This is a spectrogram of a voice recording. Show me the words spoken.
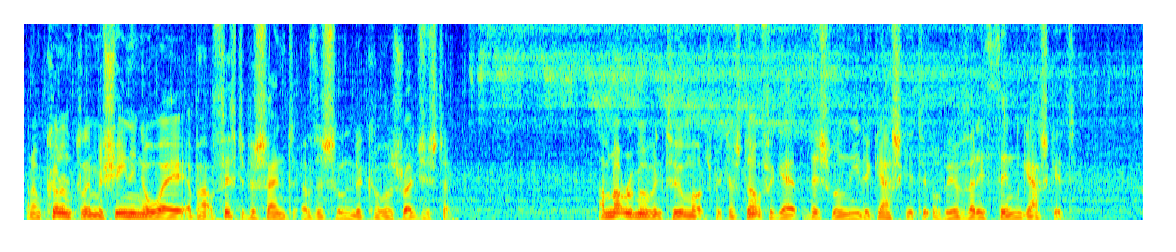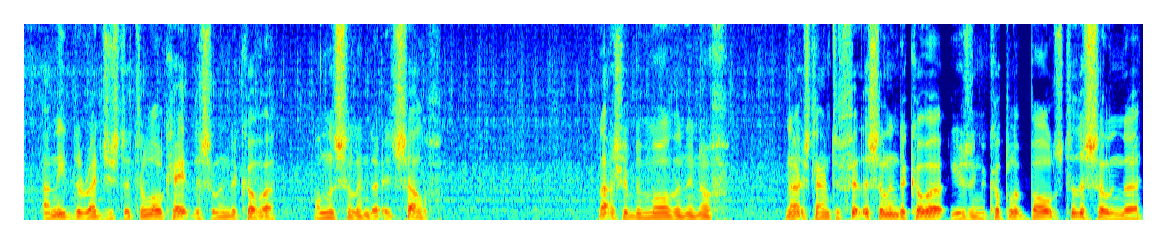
and I'm currently machining away about 50% of the cylinder cover's register. I'm not removing too much because don't forget this will need a gasket. It will be a very thin gasket. I need the register to locate the cylinder cover on the cylinder itself. That should be more than enough. Now it's time to fit the cylinder cover using a couple of bolts to the cylinder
